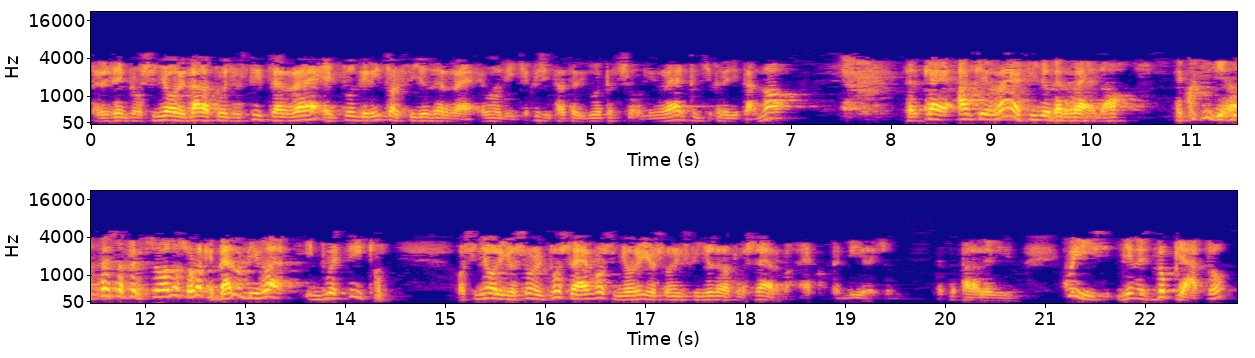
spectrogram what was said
Per esempio, Signore, dà la tua giustizia al re e il tuo diritto al figlio del re. E uno dice, qui si tratta di due persone, il re e il principe d'Italia. No, perché anche il re è figlio del re, no? E quindi è la stessa persona, solo che è bello dirla in due stili. O Signore, io sono il tuo servo, Signore, io sono il figlio della tua serva. Ecco, per dire, insomma, questo parallelismo. Qui viene sdoppiato,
